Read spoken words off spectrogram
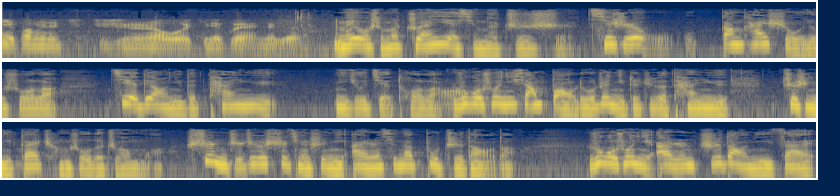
业方面的知识能让我尽快那个？没有什么专业性的知识。其实我刚开始我就说了，戒掉你的贪欲，你就解脱了。如果说你想保留着你的这个贪欲，这是你该承受的折磨。甚至这个事情是你爱人现在不知道的。如果说你爱人知道你在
